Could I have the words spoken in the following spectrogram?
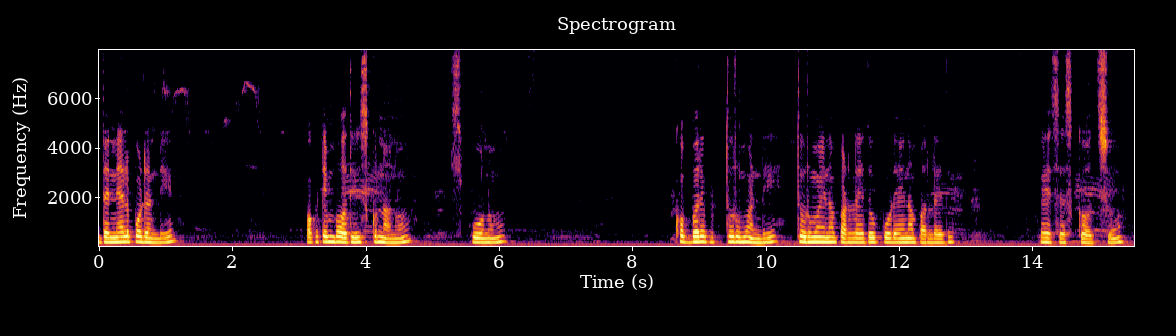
ధనియాల పొడి అండి ఒకటి బాగు తీసుకున్నాను స్పూను. కొబ్బరి తురుము అండి తురుమైనా పర్లేదు పొడి అయినా పర్లేదు. వేసేసుకోవచ్చు.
